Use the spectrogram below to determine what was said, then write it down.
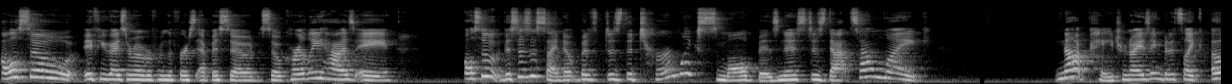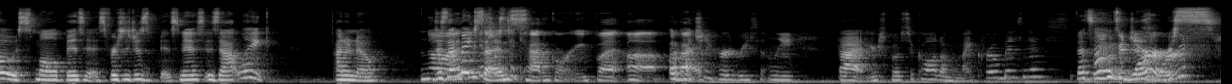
also, if you guys remember from the first episode, so Karlie has a. Also, this is a side note, but does the term like small business, does that sound like not patronizing, but it's like, oh, small business versus just business? Is that like, I don't know. No, Does that I make think It's just a category, but uh, I've actually heard recently that you're supposed to call it a micro business. That sounds is worse.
